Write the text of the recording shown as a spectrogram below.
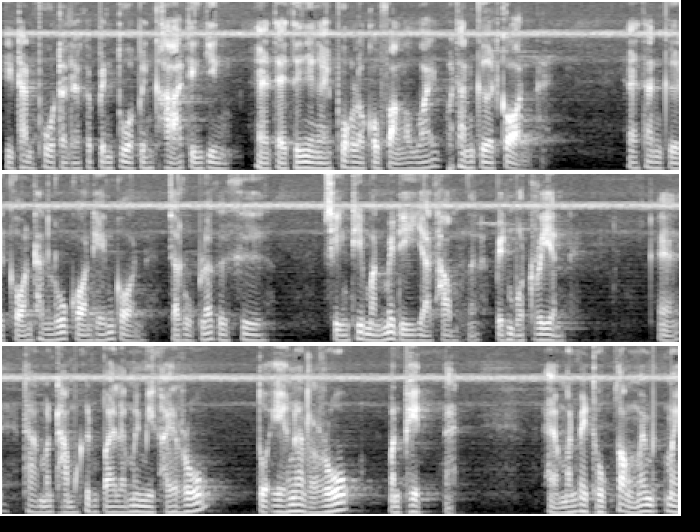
ที่ท่านพูดอะไรก็เป็นตัวเป็นขาจริง ๆ แต่ถึงยังไงพวกเราก็ฟังเอาไว้ เพราะท่านเกิดก่อนท่านเกิดก่อนท่านรู้ก่อนเห็นก่อน สรุปแล้วก็คือ สิ่งที่มันไม่ดีอย่าทำนะเป็นบทเรียนถ้ามันทำขึ้นไปแล้วไม่มีใครรู้ ตัวเองนั่นรู้มันผิดนะมันไม่ถูกต้องไม่ไม่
